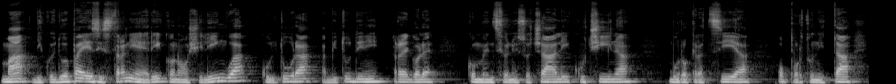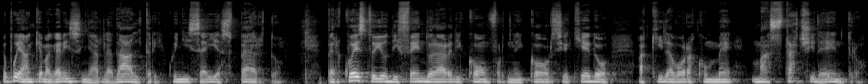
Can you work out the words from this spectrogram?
ma di quei due paesi stranieri conosci lingua, cultura, abitudini, regole, convenzioni sociali, cucina, burocrazia, opportunità e poi anche magari insegnarle ad altri, quindi sei esperto. Per questo io difendo l'area di comfort nei corsi e chiedo a chi lavora con me, ma staci dentro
